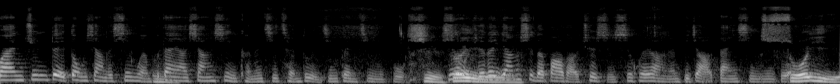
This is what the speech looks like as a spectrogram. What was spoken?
关军队动向的新闻，不但要相信，嗯、可能其程度已经更进一步。是，所以我觉得央视的报道确实是会让人比较担心一点。所以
